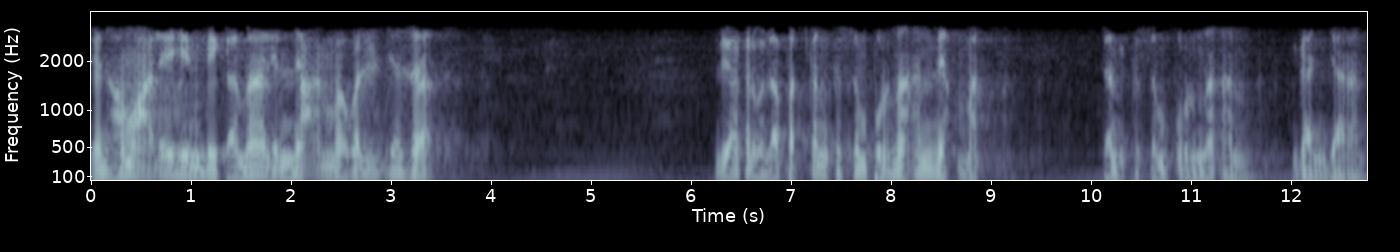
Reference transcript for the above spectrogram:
alaihim bikamalin ni'ma wal jaza dia akan mendapatkan kesempurnaan nikmat dan kesempurnaan ganjaran.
